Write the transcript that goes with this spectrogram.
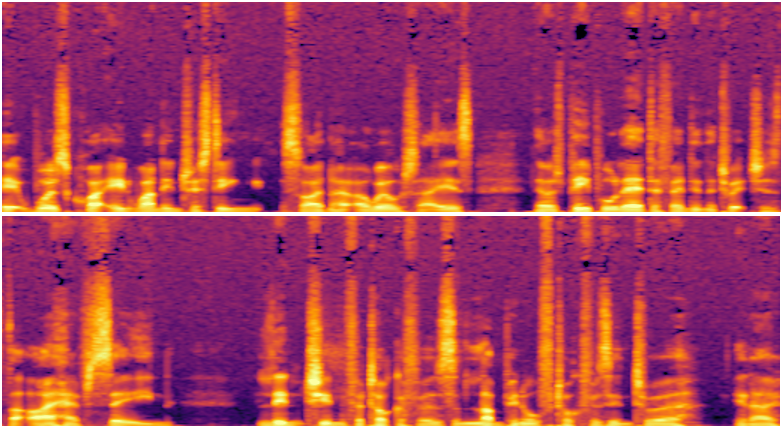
it was quite in one interesting side note I will say is there was people there defending the twitchers that I have seen lynching photographers and lumping all photographers into a you know,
